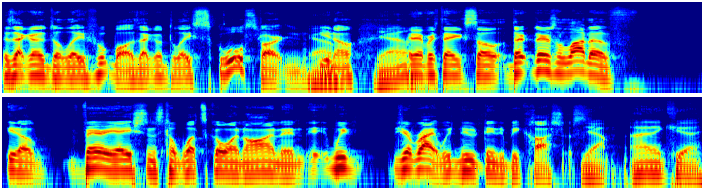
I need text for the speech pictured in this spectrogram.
is that going to delay football is that going to delay school starting Yeah. you know Yeah. and everything so there, there's a lot of you know variations to what's going on and it, we you're right we do need to be cautious Yeah, I think uh,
